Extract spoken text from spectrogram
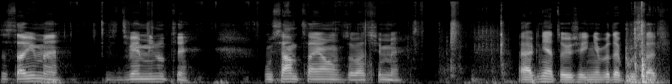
Zostawimy z 2 minuty u samca ją, zobaczymy. A jak nie, to już jej nie będę puszczać.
